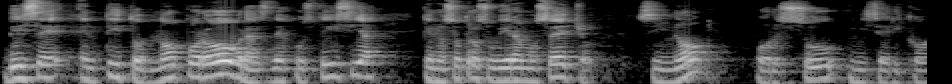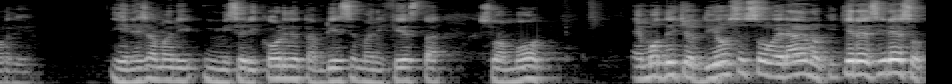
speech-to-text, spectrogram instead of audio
Dice en Tito, no por obras de justicia que nosotros hubiéramos hecho, sino por su misericordia. Y en esa misericordia también se manifiesta su amor. Hemos dicho, Dios es soberano. ¿Qué quiere decir eso?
